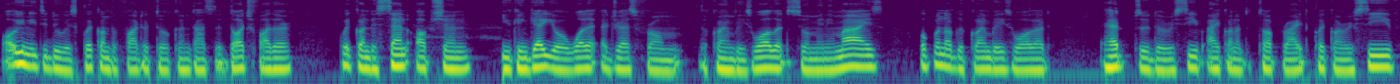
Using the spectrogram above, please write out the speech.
All you need to do is click on the Father token. That's the Doge Father. Click on the send option. You can get your wallet address from the Coinbase wallet. So minimize, open up the Coinbase wallet head to the receive icon at the top right, click on receive,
